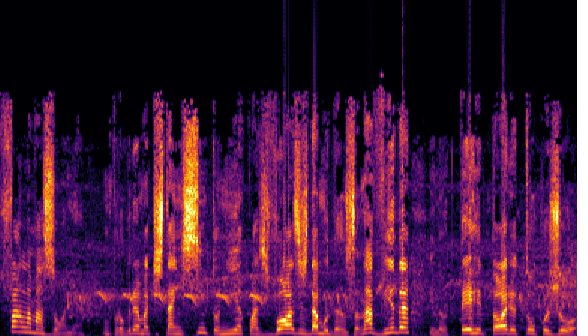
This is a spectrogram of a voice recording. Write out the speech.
Fala Amazônia, um programa que está em sintonia com as vozes da mudança na vida e no território Tucuju.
